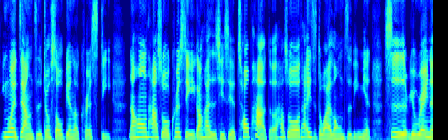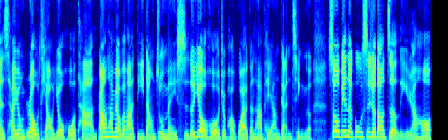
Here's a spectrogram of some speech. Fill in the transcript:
因为这样子就收编了 Christy。然后他说，Christy 刚开始其实也超怕的。他说他一直躲在笼子里面，是 Uranus 他用肉条诱惑他，然后他没有办法抵挡住美食的诱惑，就跑过来跟他培养感情了。收编的故事就到这里。然后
